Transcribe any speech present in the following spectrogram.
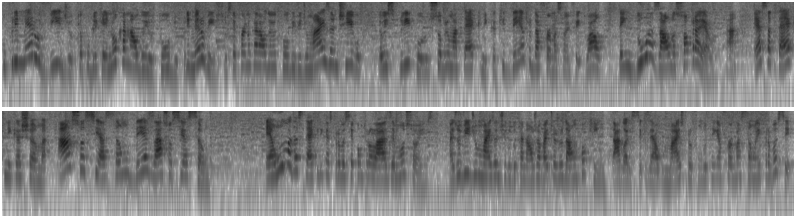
O primeiro vídeo que eu publiquei no canal do YouTube, o primeiro vídeo, se você for no canal do YouTube, vídeo mais antigo, eu explico sobre uma técnica que dentro da formação efeitual tem duas aulas só para ela, tá? Essa técnica chama associação desassociação. É uma das técnicas para você controlar as emoções. Mas o vídeo mais antigo do canal já vai te ajudar um pouquinho, tá? Agora, se você quiser algo mais profundo, tem a formação aí para você.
